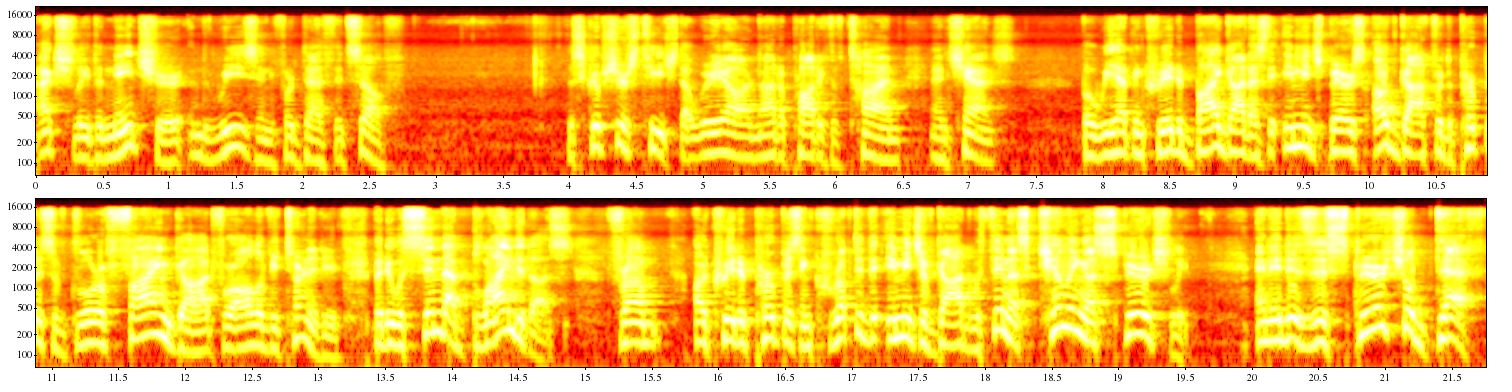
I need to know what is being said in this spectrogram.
actually the nature and the reason for death itself. The scriptures teach that we are not a product of time and chance, but we have been created by God as the image bearers of God for the purpose of glorifying God for all of eternity. But it was sin that blinded us from our created purpose and corrupted the image of God within us, killing us spiritually. And it is this spiritual death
